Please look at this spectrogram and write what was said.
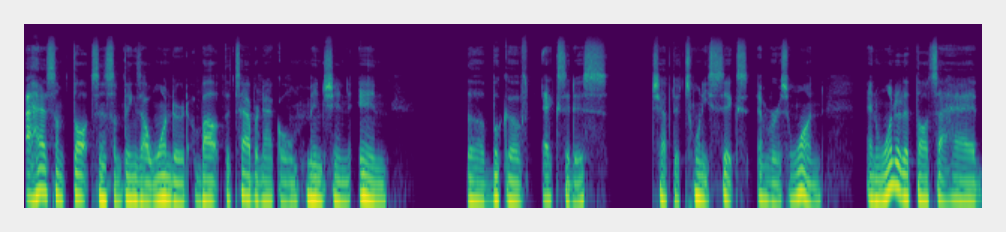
I had some thoughts and some things I wondered about the tabernacle mentioned in the book of Exodus, chapter 26 and verse 1. And one of the thoughts I had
